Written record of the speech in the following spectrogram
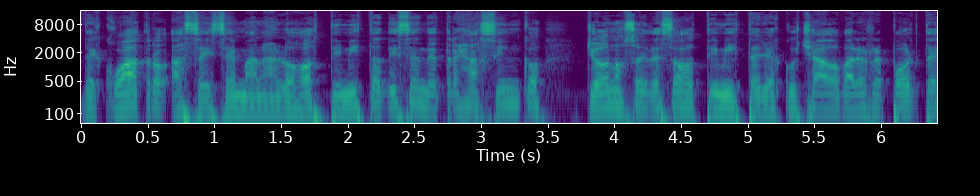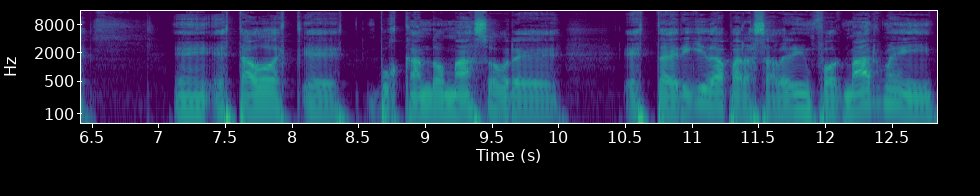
de 4 a 6 semanas. Los optimistas dicen de 3 a 5. Yo no soy de esos optimistas. Yo he escuchado varios reportes. Eh, he estado eh, buscando más sobre esta herida para saber informarme y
